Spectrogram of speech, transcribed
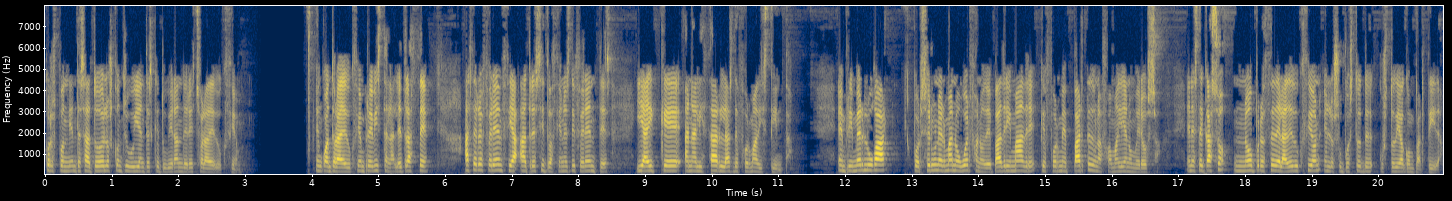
correspondientes a todos los contribuyentes que tuvieran derecho a la deducción. En cuanto a la deducción prevista en la letra C, hace referencia a tres situaciones diferentes y hay que analizarlas de forma distinta. En primer lugar, por ser un hermano huérfano de padre y madre que forme parte de una familia numerosa. En este caso, no procede la deducción en los supuestos de custodia compartida.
